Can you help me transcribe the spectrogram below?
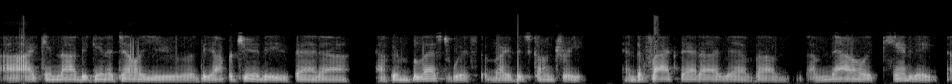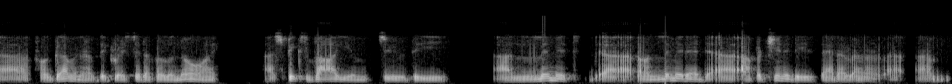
uh, I cannot begin to tell you the opportunities that uh, I've been blessed with by this country. And the fact that I have, um, I'm now a candidate uh, for governor of the great state of Illinois uh, speaks volume to the uh, limit, uh, unlimited uh, opportunities that are uh, um,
